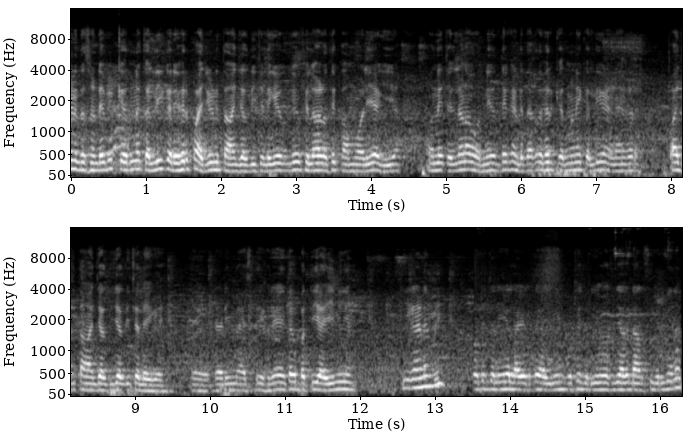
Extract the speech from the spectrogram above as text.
ਮੰਮੀ ਨੇ ਦੱਸਣ ਦੇ ਵੀ ਕਿਰਨ ਕੱਲੀ ਘਰੇ, ਫਿਰ ਭਾਜੀ ਹੁਣੀ ਤਾਂ ਜਲਦੀ ਚਲੇ ਗਏ, ਕਿਉਂਕਿ ਫਿਲਹਾਲ ਉੱਥੇ ਕੰਮ ਵਾਲੀ ਹੈਗੀ ਆ। ਉਹਨੇ ਚੱਲਣਾ ਹੋਰ ਨਹੀਂ, ਅੱਧੇ ਘੰਟੇ ਤੱਕ ਤੇ ਫਿਰ ਕਿਰਨ ਨੇ ਕੱਲੀ ਹੋ ਜਾਣਾ ਫਿਰ। ਭਾਜੀ ਤਾਂ ਜਲਦੀ ਜਲਦੀ ਚਲੇ ਗਏ। ਤੇ ਡੈਡੀ ਮੈਚ ਦੇਖ ਰਹੇ ਅਜੇ ਤੱਕ ਬੱਤੀ ਆਈ ਨਹੀਂ ਆ। ਕੀ ਕਹਿੰਦੇ ਮੈਂ ਕੋਠੇ ਚਲੀ ਗਏ, ਲਾਈਟ ਤੇ ਆਈ ਨਹੀਂ, ਕੋਠੇ ਚਲੀ ਗਈ ਜ਼ਿਆਦਾ ਡਾਂਸ ਕਰੀਏ ਨਾ,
